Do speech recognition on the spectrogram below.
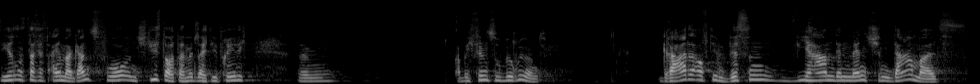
lese uns das jetzt einmal ganz vor und schließt auch damit gleich die Predigt. Ähm, aber ich finde es so berührend. Gerade auf dem Wissen, wie haben denn Menschen damals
